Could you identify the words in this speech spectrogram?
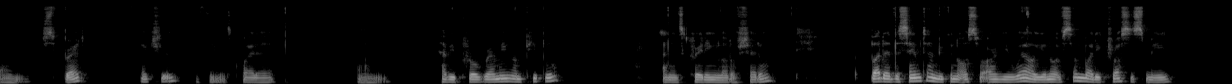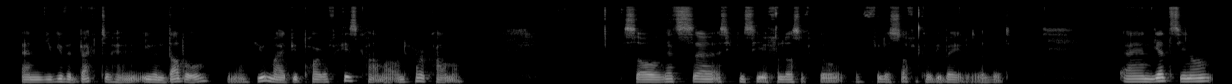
um, spread, actually. I think it's quite a um, heavy programming on people and it's creating a lot of shadow. But at the same time, you can also argue, well, you know, if somebody crosses me and you give it back to him, even double, you know, you might be part of his karma and her karma. So that's, uh, as you can see, a philosophical, a philosophical debate a little bit. And yet, you know,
